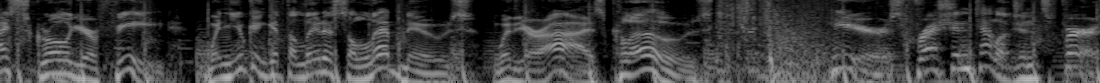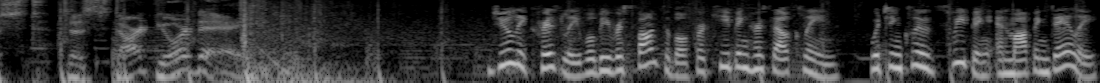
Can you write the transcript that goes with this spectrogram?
Why scroll your feed when you can get the latest celeb news with your eyes closed? Here's fresh intelligence first to start your day. Julie Chrisley will be responsible for keeping her cell clean, which includes sweeping and mopping daily,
